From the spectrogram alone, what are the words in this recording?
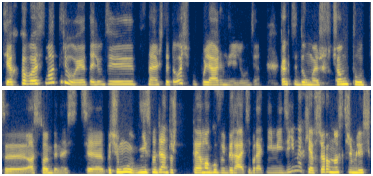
тех, кого я смотрю. И это люди, знаешь, что это очень популярные люди. Как ты думаешь, в чем тут э, особенность? Э, Почему, несмотря на то, что я могу выбирать и брать не медийных, я все равно стремлюсь,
